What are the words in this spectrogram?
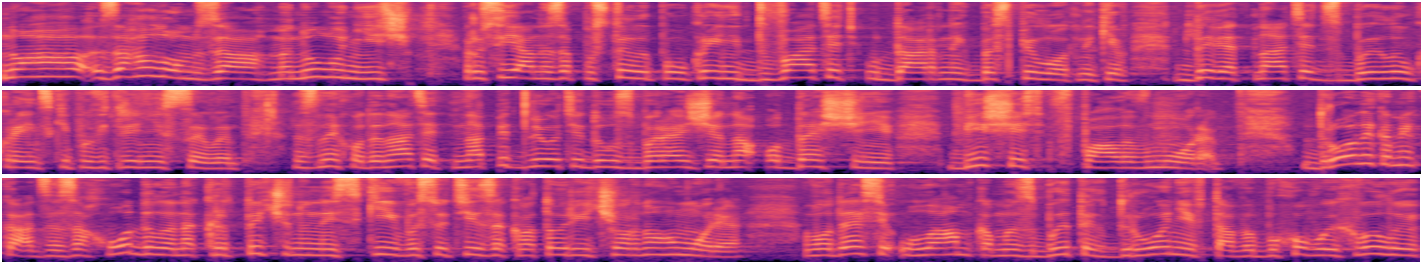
Ну а загалом за минулу ніч росіяни запустили по Україні 20 ударних безпілотників. 19 збили українські повітряні сили. З них 11 на підльоті до узбережжя на Одещині. Більшість впали в море. Дрони камікадзе заходили на критично низькій висоті з акваторії Чорного моря. В Одесі уламками збитих дронів та вибуховою хвилею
